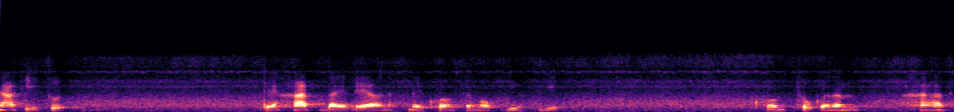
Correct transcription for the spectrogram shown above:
ยากที่สุด แต่หัดได้แล้วนะได้ความสงบเยือกเย็นความสุขนั้นหาเส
